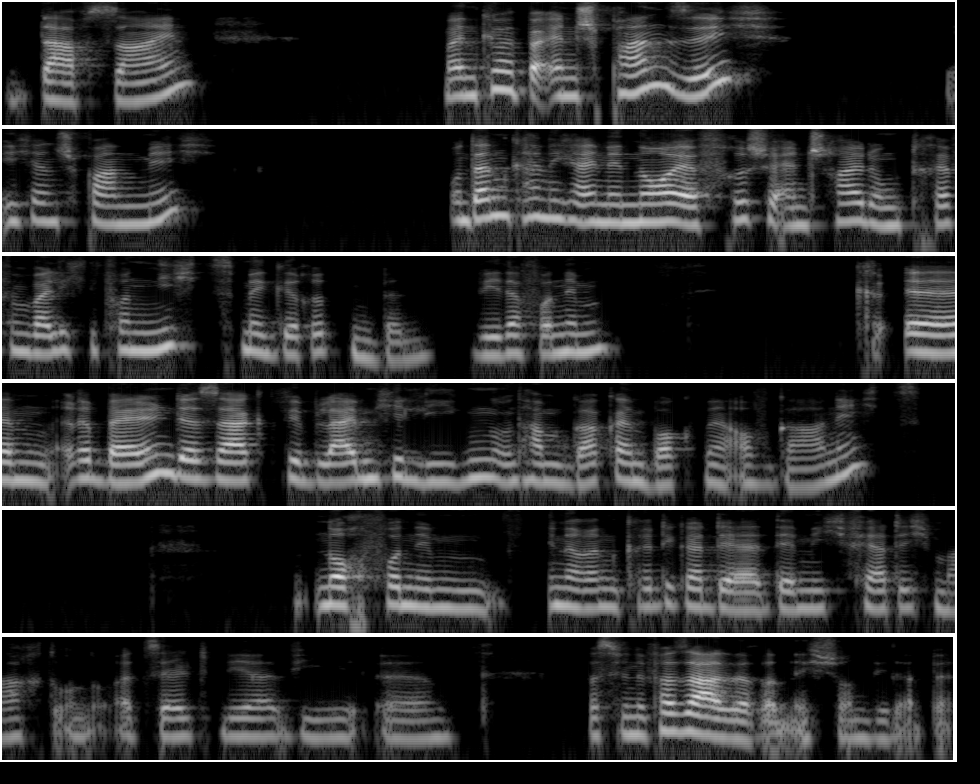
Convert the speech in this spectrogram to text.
darf sein. Mein Körper entspannt sich, ich entspanne mich. Und dann kann ich eine neue, frische Entscheidung treffen, weil ich von nichts mehr geritten bin. Weder von dem ähm, Rebellen, der sagt, wir bleiben hier liegen und haben gar keinen Bock mehr auf gar nichts, noch von dem inneren Kritiker, der, der mich fertig macht und erzählt mir, wie äh, was für eine Versagerin ich schon wieder bin.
